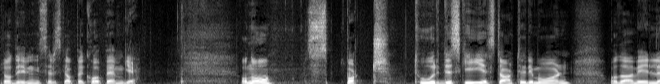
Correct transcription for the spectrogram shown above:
rådgivningsselskapet KPMG. Og nå sport. Tour de Ski starter i morgen, og da vil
